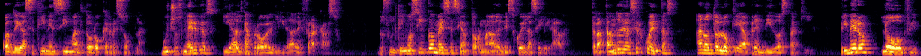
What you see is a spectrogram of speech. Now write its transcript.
cuando ya se tiene encima el toro que resopla, muchos nervios y alta probabilidad de fracaso. Los últimos cinco meses se han tornado en escuela acelerada. Tratando de hacer cuentas, anoto lo que he aprendido hasta aquí. Primero, lo obvio.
